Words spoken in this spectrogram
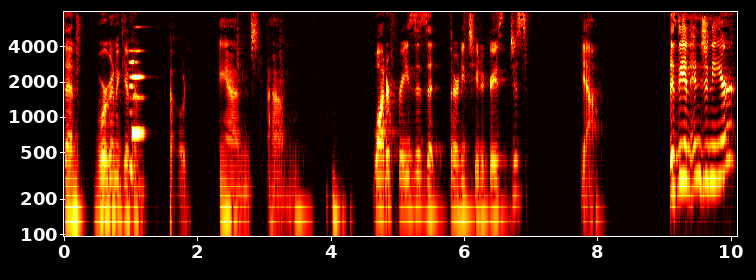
then we're going to give him a code. And um, water freezes at 32 degrees. Just, yeah. Is he an engineer?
